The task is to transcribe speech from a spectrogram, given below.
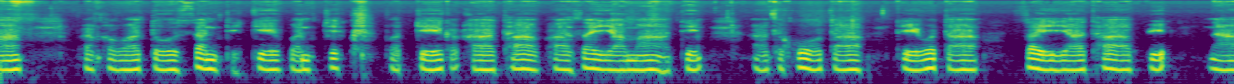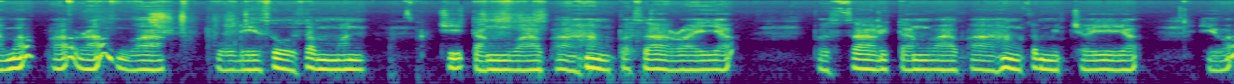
าภะคะ วะโตสันติเกปัญเจปัจเจกคาธาภาไสยามาติอาตโคตา เทวตาไสยาธาปินามะภะระวาปุริโสสัมมันชิตังวาภาหังปสารายะปัสสาลิตังวาภาหังสมิจเชยะเอวะ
